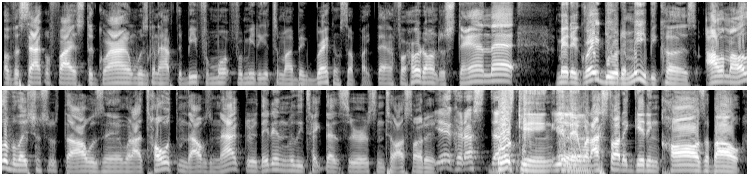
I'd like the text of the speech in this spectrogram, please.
of a sacrifice the grind was going to have to be for mo- for me to get to my big break and stuff like that. And for her to understand that made a great deal to me because all of my other relationships that I was in, when I told them that I was an actor, they didn't really take that serious until I started yeah, cause that's, that's booking. yeah. And then when I started getting calls about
